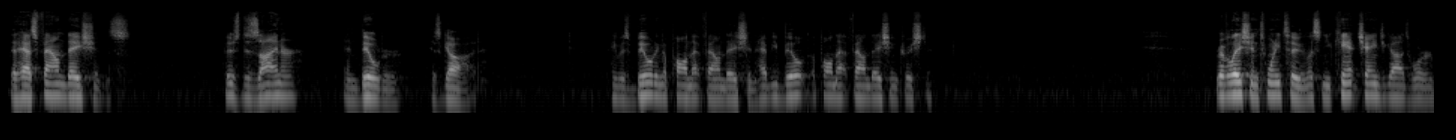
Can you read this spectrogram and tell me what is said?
that has foundations, whose designer and builder is God." He was building upon that foundation. Have you built upon that foundation, Christian? Revelation 22. Listen, you can't change God's word.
